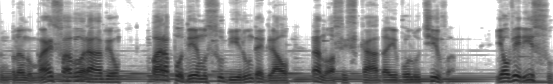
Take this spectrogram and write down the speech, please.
um plano mais favorável para podermos subir um degrau na nossa escada evolutiva. E ao ver isso,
